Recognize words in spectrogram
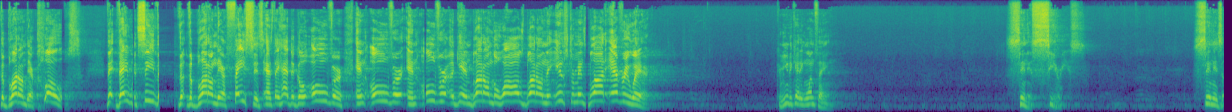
the blood on their clothes. They, they would see the the, the blood on their faces as they had to go over and over and over again. Blood on the walls, blood on the instruments, blood everywhere. Communicating one thing sin is serious, sin is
